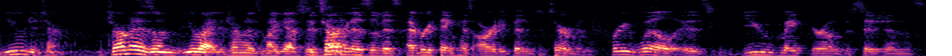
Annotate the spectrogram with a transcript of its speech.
You determine. Determinism. You're right. Determinism. I guess is uh, Determinism is everything has already been determined. Free will is you make your own decisions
